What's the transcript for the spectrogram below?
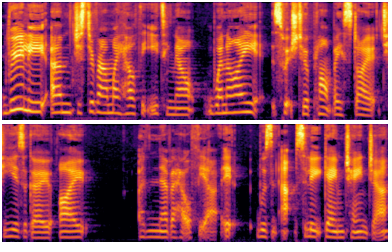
really um, just around my healthy eating now when i switched to a plant-based diet two years ago i am never healthier it was an absolute game changer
